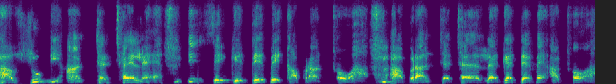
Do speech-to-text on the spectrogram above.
Azumi antetele, Izegedebe kabrantoa, Abrantetele gedeme atoa,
